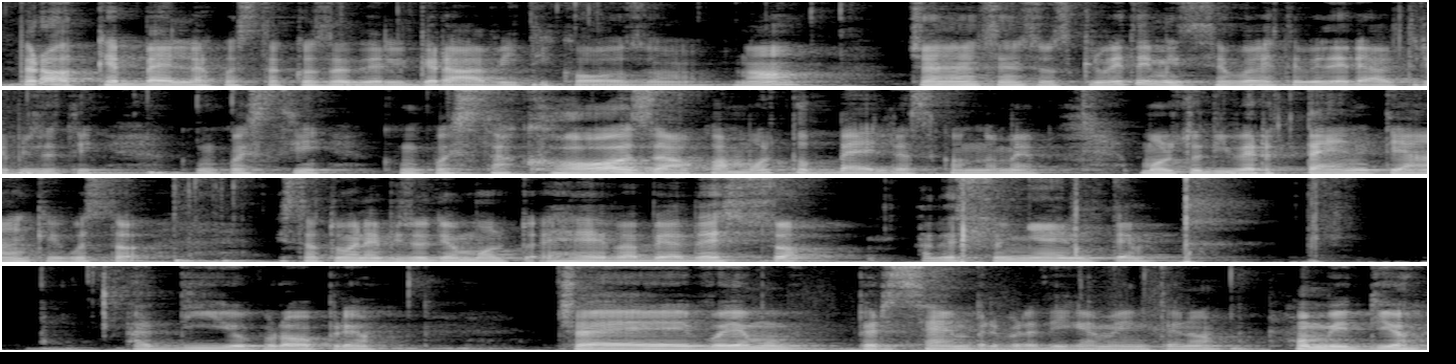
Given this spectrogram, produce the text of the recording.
Però che bella questa cosa del gravity coso, no? Cioè, nel senso, scrivetemi se volete vedere altri episodi con, questi, con questa cosa. Qua molto bella, secondo me. Molto divertente anche. Questo è stato un episodio molto... Eh, vabbè, adesso... Adesso niente. Addio proprio. Cioè, vogliamo per sempre praticamente, no? Oh mio Dio.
